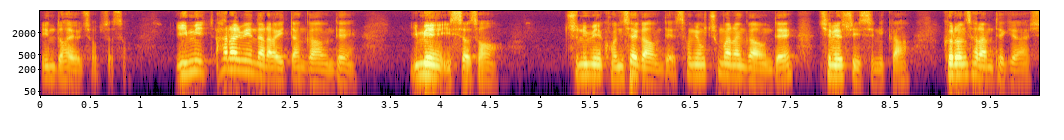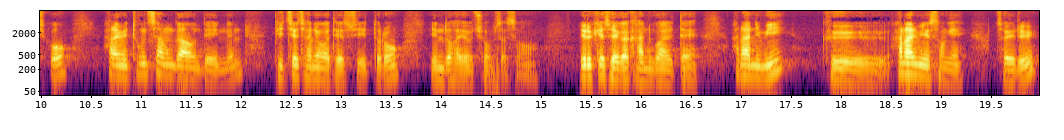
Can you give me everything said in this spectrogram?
인도하여 주옵소서. 이미 하나님의 나라가 이 땅 가운데 임해 있어서 주님의 권세 가운데 성령 충만한 가운데 지낼 수 있으니까 그런 사람 되게 하시고 하나님의 통참 가운데 있는 빛의 자녀가 될 수 있도록 인도하여 주옵소서. 이렇게 저희가 간구할 때 하나님이 그 하나님의 성에 저희를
